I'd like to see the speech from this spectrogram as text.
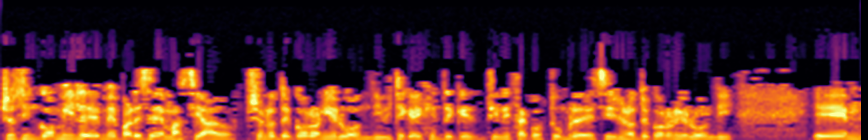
yo 5.000 eh, me parece demasiado, yo no te corro ni el bondi, viste que hay gente que tiene esta costumbre de decir, yo no te corro ni el bondi. Eh,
